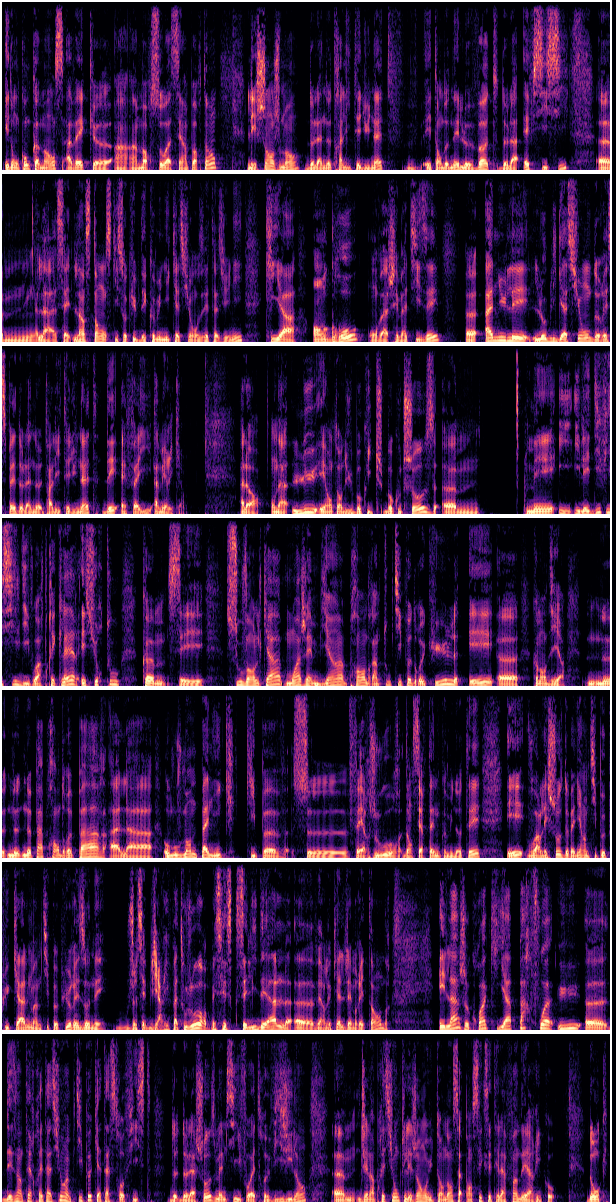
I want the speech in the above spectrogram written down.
Et donc on commence avec euh, un, morceau assez important, les changements de la neutralité du net, étant donné le vote de la FCC, euh, c'est l'instance qui s'occupe des communications aux États-Unis, qui a en gros, on va schématiser, euh, annulé l'obligation de respect de la neutralité du net des FAI américains. Alors, on a lu et entendu beaucoup beaucoup de choses. Mais il, est difficile d'y voir très clair et surtout comme c'est souvent le cas, moi j'aime bien prendre un tout petit peu de recul et euh, comment dire ne, ne, ne pas prendre part à la au mouvement de panique qui peuvent se faire jour dans certaines communautés et voir les choses de manière un petit peu plus calme, un petit peu plus raisonnée. Je sais, j'y arrive pas toujours, mais c'est c'est l'idéal euh, vers lequel j'aimerais tendre. Et là, je crois qu'il y a parfois eu euh, des interprétations un petit peu catastrophistes de, de la chose, même s'il faut être vigilant. Euh, J'ai l'impression que les gens ont eu tendance à penser que c'était la fin des haricots. Donc,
